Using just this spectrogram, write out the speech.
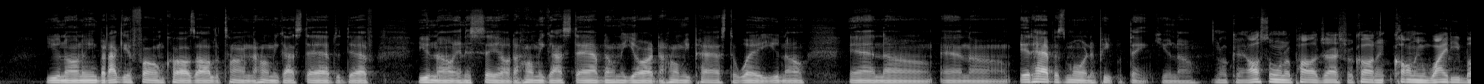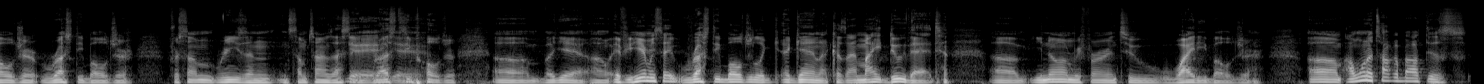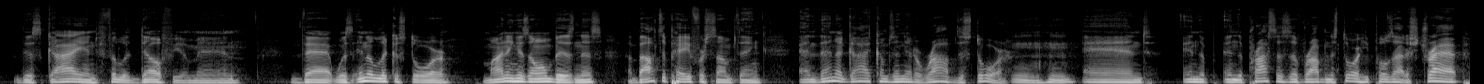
You know what I mean? But I get phone calls all the time. The homie got stabbed to death, you know, in his cell. The homie got stabbed on the yard. The homie passed away, you know, and um, and um, it happens more than people think, you know. Okay. I also want to apologize for calling calling Whitey Bulger Rusty Bulger. For some reason, and sometimes I say Yeah, Rusty yeah. Bulger. Um, but yeah, uh, if you hear me say Rusty Bulger again, because I might do that, um, you know I'm referring to Whitey Bulger. Um, I want to talk about this this guy in Philadelphia, man, that was in a liquor store minding his own business, about to pay for something, and then a guy comes in there to rob the store. Mm-hmm. And in the in the process of robbing the store, he pulls out a strap.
